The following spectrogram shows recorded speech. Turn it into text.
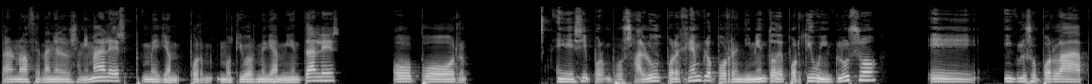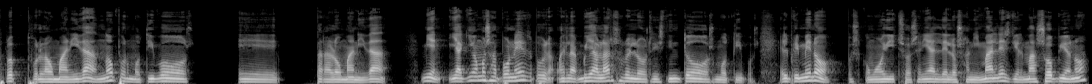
para no hacer daño a los animales, por motivos medioambientales, o por, eh, sí, por, salud, por ejemplo, por rendimiento deportivo incluso, eh, incluso por la, por la humanidad, ¿no? Por motivos eh, para la humanidad. Bien, y aquí vamos a poner, pues, voy a hablar sobre los distintos motivos. El primero, pues como he dicho, sería el de los animales y el más obvio, ¿no?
